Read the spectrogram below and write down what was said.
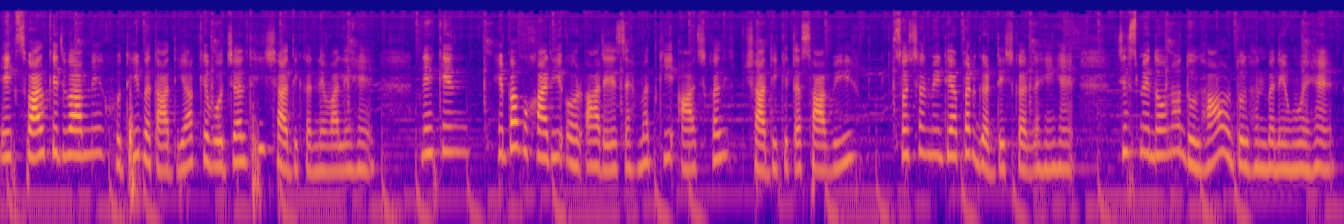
एक सवाल के जवाब में खुद ही बता दिया कि वो जल्द ही शादी करने वाले हैं। लेकिन हिब्बा बुखारी और आर एस अहमद की आजकल शादी की तस्वीर सोशल मीडिया पर गर्दिश कर रही हैं, जिसमें दोनों दुल्हा और दुल्हन बने हुए हैं।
